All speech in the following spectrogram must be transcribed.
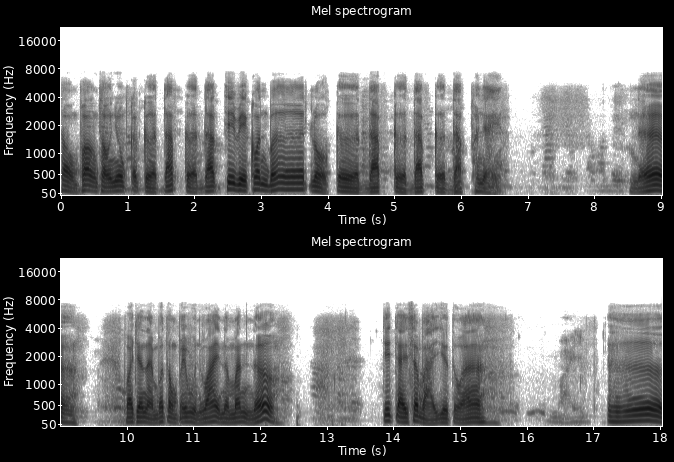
ท้องพ่องท้องยุบก็เกิดดับ เกิดดับชีวิตคนเบิดโลกเกิดดับ เกิดดับ เกิดดับพ่อใหญ่เนอ เพราะฉะนั้นบ่ต้องไปวุ่นวายน้ำมันเน้อจิตใจสบายอยู่ตัว เออ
